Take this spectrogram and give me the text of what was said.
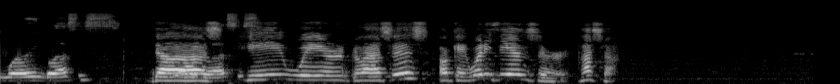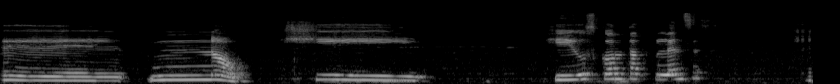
he wearing glasses? Does glasses? he wear glasses? Okay, what is the answer? Hasa? Uh, no, he he use contact lenses. He,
